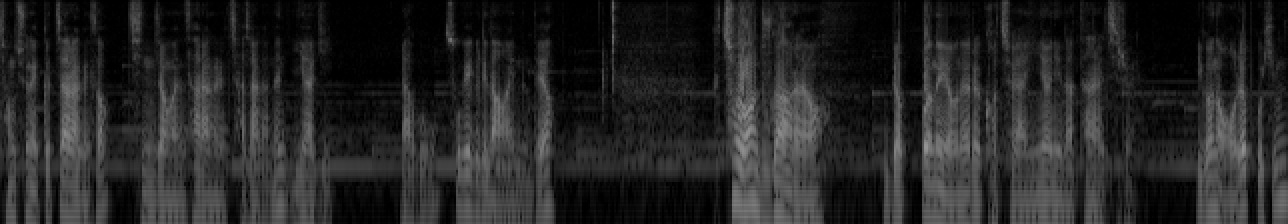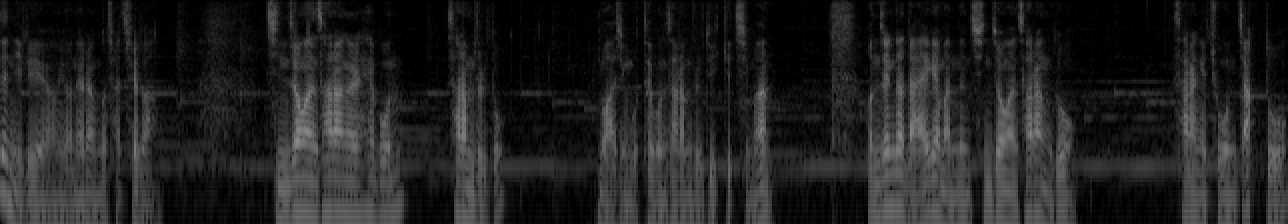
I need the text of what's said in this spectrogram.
청춘의 끝자락에서 진정한 사랑을 찾아가는 이야기라고 소개글이 나와 있는데요. 그쵸, 누가 알아요. 몇 번의 연애를 거쳐야 인연이 나타날지를. 이거는 어렵고 힘든 일이에요, 연애란 것 자체가. 진정한 사랑을 해본 사람들도 뭐 아직 못 해본 사람들도 있겠지만 언젠가 나에게 맞는 진정한 사랑도 사랑의 좋은 짝도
